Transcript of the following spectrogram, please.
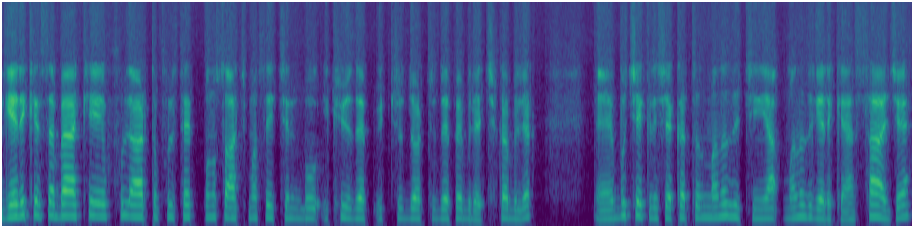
Gerekirse belki full artı full set bonusu açması için bu 200 ep, 300, 400 ep'e bile çıkabilir. E, bu çekilişe katılmanız için yapmanız gereken sadece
